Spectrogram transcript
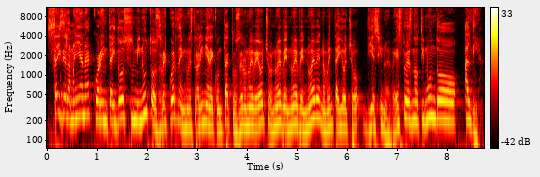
6 de la mañana, 42 minutos. Recuerden nuestra línea de contacto 098-999-9819. Esto es Notimundo al día.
